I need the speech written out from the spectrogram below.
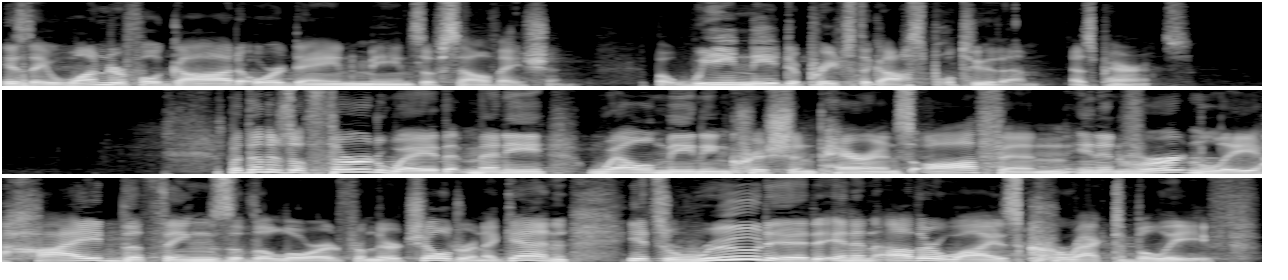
is a wonderful God ordained means of salvation. But we need to preach the gospel to them as parents. But then there's a third way that many well meaning Christian parents often inadvertently hide the things of the Lord from their children. Again, it's rooted in an otherwise correct belief.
